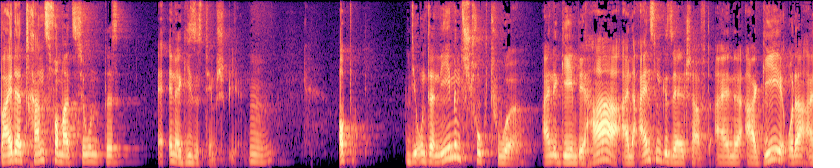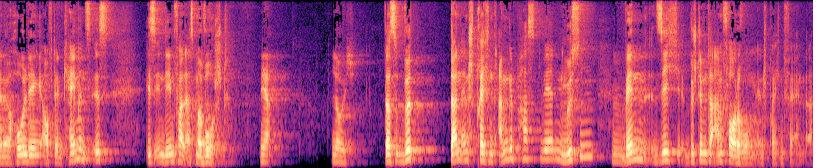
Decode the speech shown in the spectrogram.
bei der Transformation des Energiesystems spielen. Mhm ob die Unternehmensstruktur eine GmbH, eine Einzelgesellschaft, eine AG oder eine Holding auf den Caymans ist, ist in dem Fall erstmal wurscht. Ja, logisch. Das wird dann entsprechend angepasst werden müssen, hm. wenn sich bestimmte Anforderungen entsprechend verändern.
